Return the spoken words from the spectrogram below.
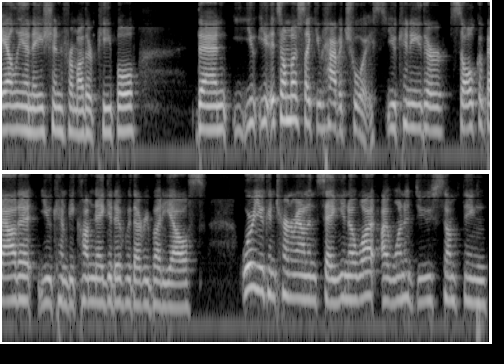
alienation from other people, then you, you it's almost like you have a choice. You can either sulk about it, you can become negative with everybody else, or you can turn around and say, you know what, I want to do something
